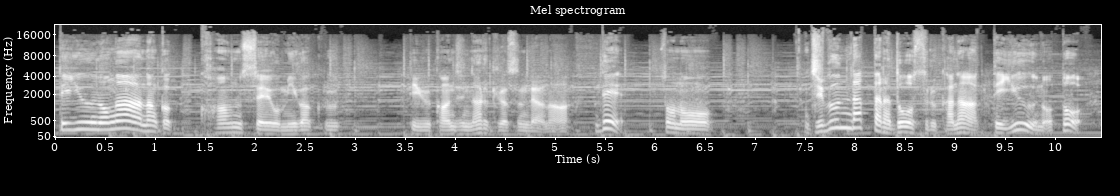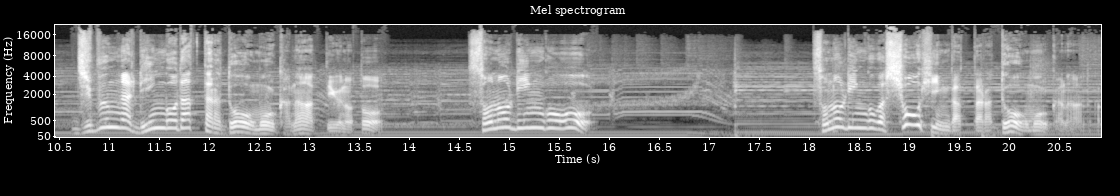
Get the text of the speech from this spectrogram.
っていうのがなんか感性を磨くっていう感じになる気がするんだよな。でその自分だったらどうするかなっていうのと自分がリンゴだったらどう思うかなっていうのとそのリンゴをそのリンゴが商品だったらどう思うかなとか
